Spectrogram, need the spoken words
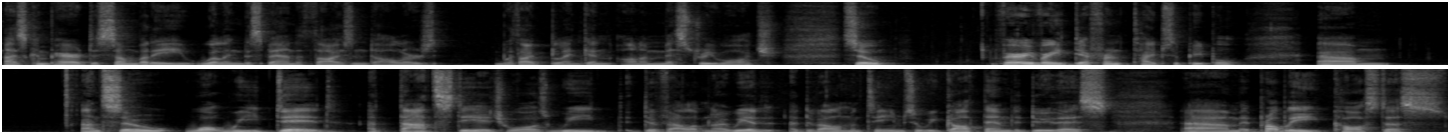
as compared to somebody willing to spend a thousand dollars without blinking on a mystery watch. So very very different types of people. Um, and so what we did at that stage was we developed now we had a development team so we got them to do this. Um, it probably cost us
